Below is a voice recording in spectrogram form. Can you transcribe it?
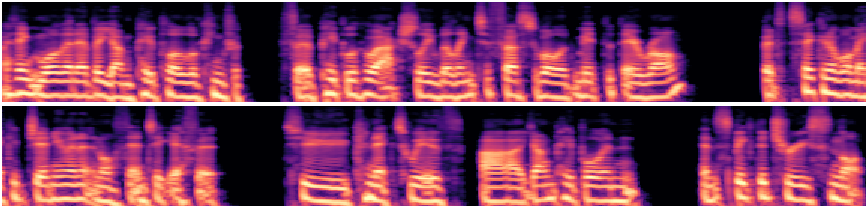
I think more than ever, young people are looking for, for people who are actually willing to, first of all, admit that they're wrong, but second of all, make a genuine and authentic effort to connect with uh, young people and, and speak the truth, not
